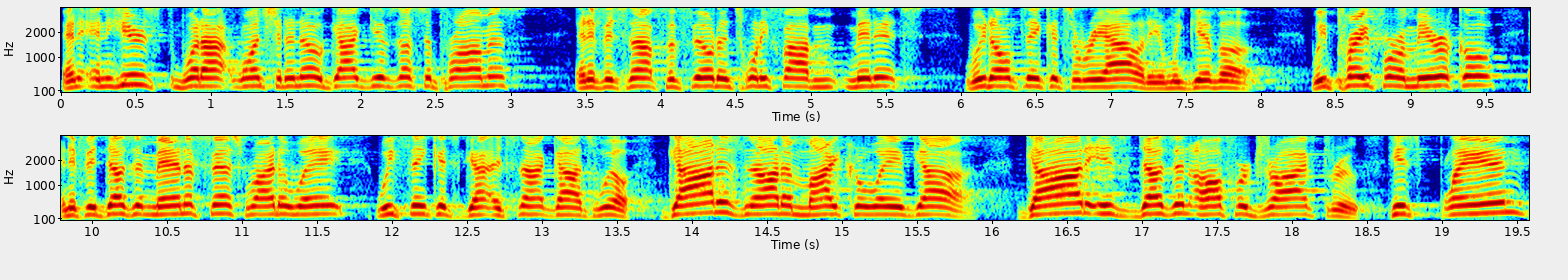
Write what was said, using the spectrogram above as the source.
And, and here's what I want you to know God gives us a promise, and if it's not fulfilled in 25 minutes, we don't think it's a reality and we give up. We pray for a miracle, and if it doesn't manifest right away, we think it's, God, it's not God's will. God is not a microwave God. God is, doesn't offer drive through. His plan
